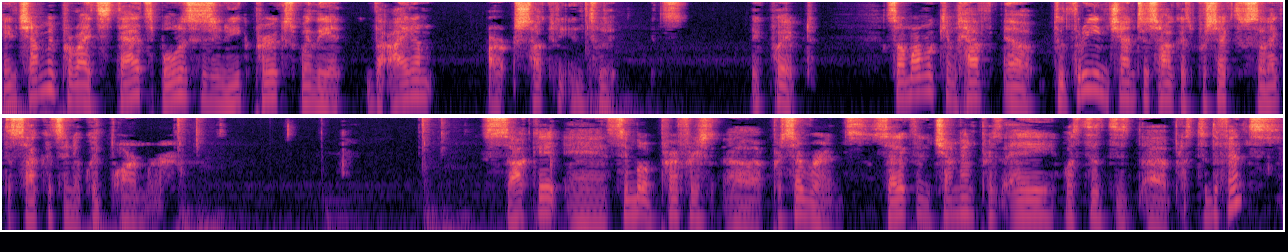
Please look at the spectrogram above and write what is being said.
Enchantment provides stats, bonuses, and unique perks when the the item are socketed into it. It's equipped. Some armor can have uh, to three enchanted sockets per sec to select the sockets and equip armor. Socket and symbol of prefer- uh, perseverance. Select enchantment, press A. What's the uh, plus two defense?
